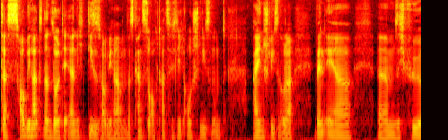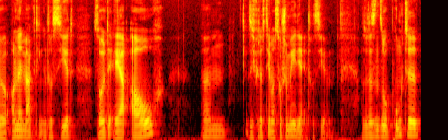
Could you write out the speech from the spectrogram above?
das Hobby hat, dann sollte er nicht dieses Hobby haben. Das kannst du auch tatsächlich ausschließen und einschließen. Oder wenn er ähm, sich für Online-Marketing interessiert, sollte er auch ähm, sich für das Thema Social Media interessieren. Also das sind so Punkte, ähm,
